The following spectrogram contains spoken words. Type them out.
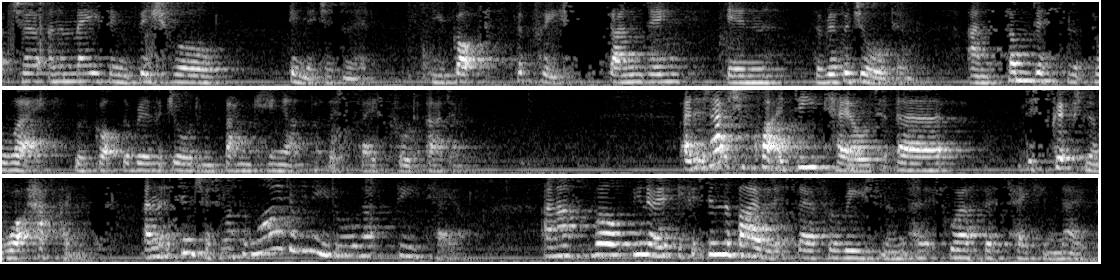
such a, an amazing visual image, isn't it? You've got the priests standing in the River Jordan, and some distance away, we've got the River Jordan banking up at this place called Adam. And it's actually quite a detailed uh, description of what happens. And it's interesting. I said, why do we need all that detail? And I said, well, you know, if it's in the Bible, it's there for a reason, and it's worth us taking note.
